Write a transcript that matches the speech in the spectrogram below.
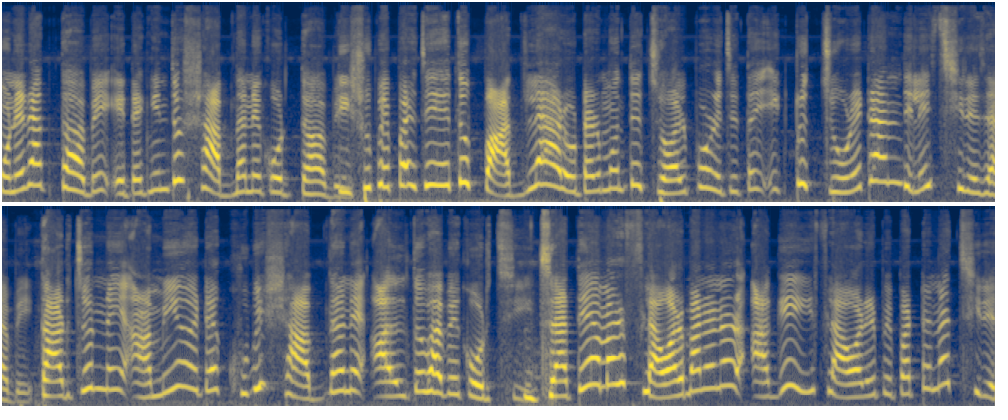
মনে রাখতে হবে, এটা কিন্তু সাবধানে করতে হবে। টিস্যু পেপার যেহেতু পাতলা আর ওটার মধ্যে জল পড়েছে, তাই একটু জোরে টান দিলেই ছিঁড়ে যাবে। তার জন্যই আমিও এটা খুবই সাবধানে, আলতোভাবে করছি। যাতে আমার ফ্লাওয়ার বানানোর আগেই ফ্লাওয়ারের পেপারটা না ছিঁড়ে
